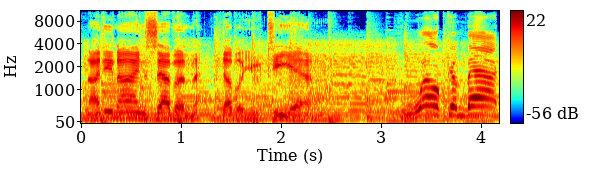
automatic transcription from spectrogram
99.7 WTN. Welcome back.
